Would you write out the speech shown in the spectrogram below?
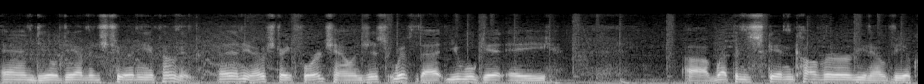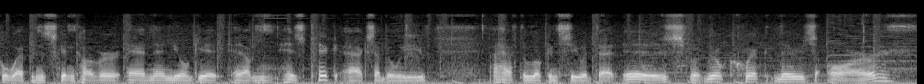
and deal damage to any opponent. And, you know, straightforward challenges. With that, you will get a uh, weapon skin cover, you know, vehicle weapon skin cover, and then you'll get um, his pickaxe, I believe. I have to look and see what that is, but real quick, those are...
